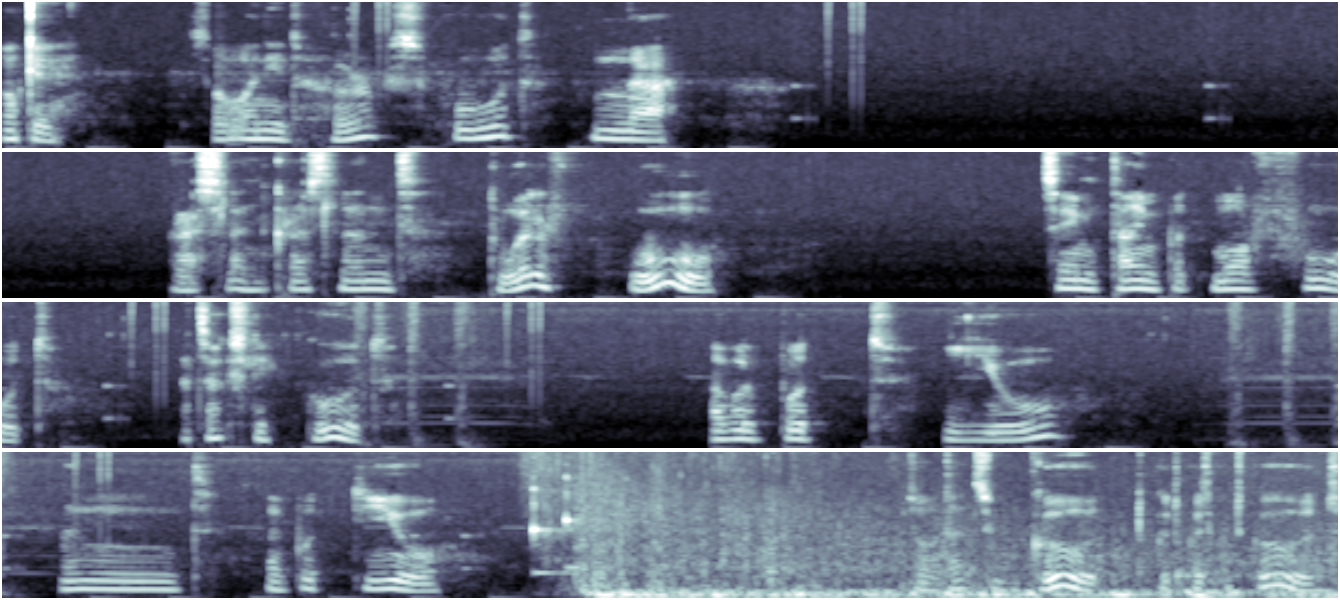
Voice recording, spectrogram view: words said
Okay, so I need herbs, food, nah. Grassland, grassland, 12, ooh. Same time but more food. That's actually good. I will put you and I put you. So that's good, good, good, good, good.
